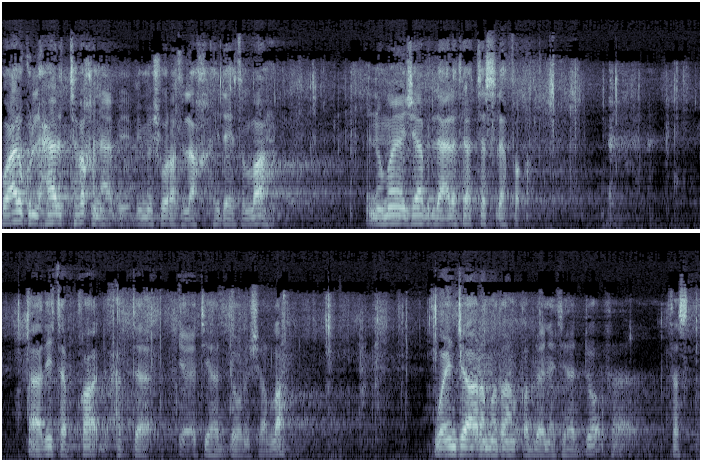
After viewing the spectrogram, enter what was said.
وعلى كل حال اتفقنا بمشورة الأخ هداية الله أنه ما يجاب إلا على ثلاث أسئلة فقط. هذه تبقى حتى يأتيها الدور إن شاء الله. وإن جاء رمضان قبل أن يأتيها الدور فتسقط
